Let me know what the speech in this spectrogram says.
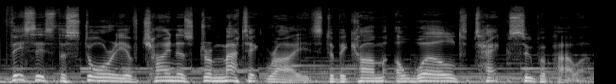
This is the story of China's dramatic rise to become a world tech superpower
